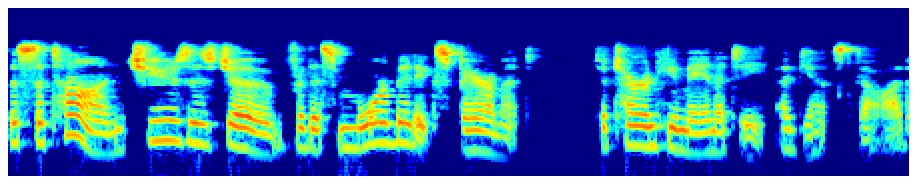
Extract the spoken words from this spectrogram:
the Satan chooses Job for this morbid experiment to turn humanity against God.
